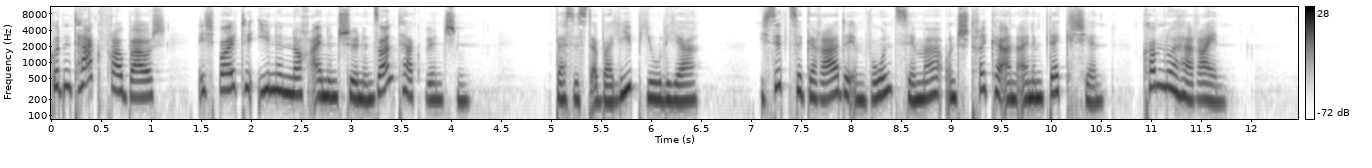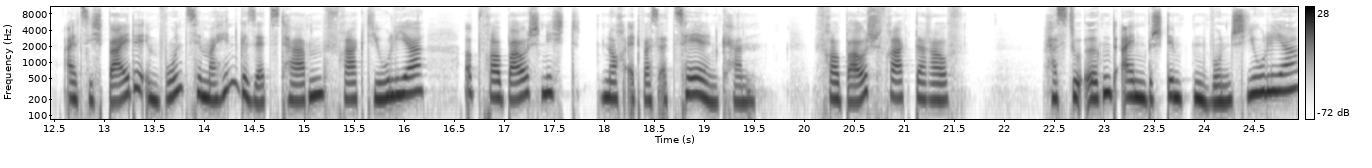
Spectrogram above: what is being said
Guten Tag, Frau Bausch. Ich wollte Ihnen noch einen schönen Sonntag wünschen. Das ist aber lieb, Julia. Ich sitze gerade im Wohnzimmer und stricke an einem Deckchen. Komm nur herein. Als sich beide im Wohnzimmer hingesetzt haben, fragt Julia, ob Frau Bausch nicht noch etwas erzählen kann. Frau Bausch fragt darauf Hast du irgendeinen bestimmten Wunsch, Julia?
